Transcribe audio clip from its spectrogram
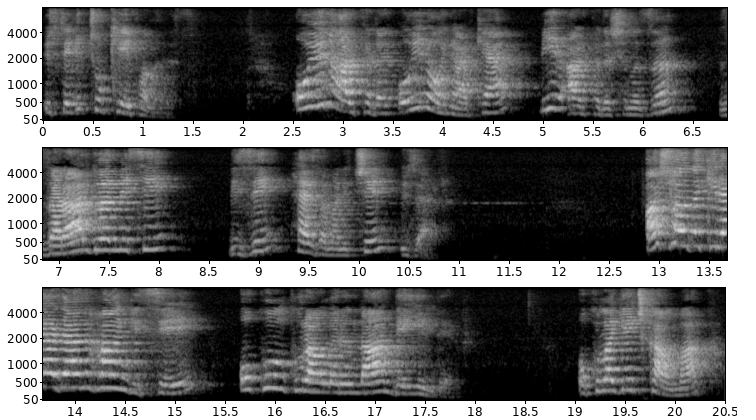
Üstelik çok keyif alırız. Oyun arkada oyun oynarken bir arkadaşımızın zarar görmesi bizi her zaman için üzer. Aşağıdakilerden hangisi okul kurallarından değildir? Okula geç kalmak,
